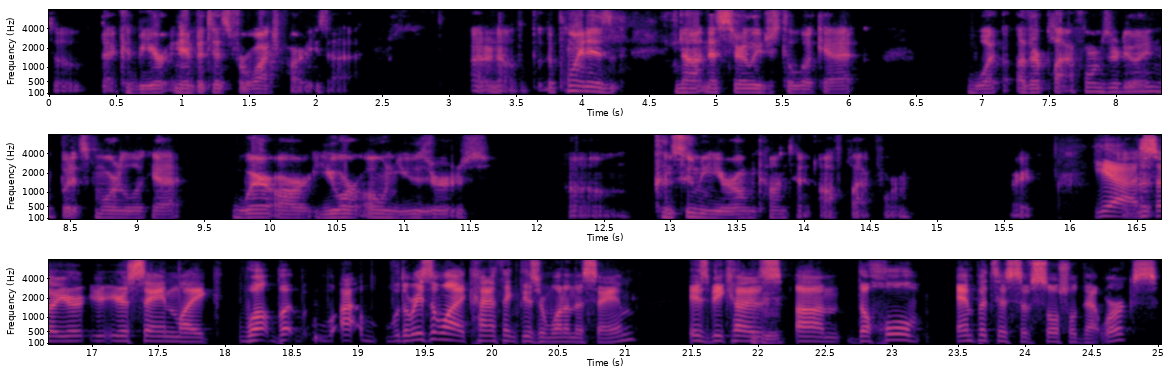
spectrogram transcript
So that could be an impetus for watch parties uh, i don't know. The, the point is not necessarily just to look at what other platforms are doing, but it's more to look at where are your own users um, consuming your own content off platform, right? Yeah, Uh, so you're you're saying like, well, but I, the reason why I kind of think these are one and the same is because um, the whole impetus of social networks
